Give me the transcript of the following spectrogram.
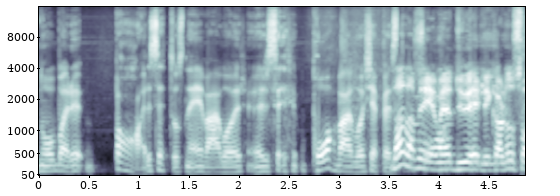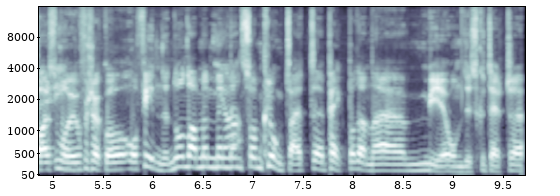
nå bare bare sette oss ned hver vår, på hver vår kjepphest. Nei, nei, men, men du heller ikke har noe svar, så må vi jo forsøke å, å finne noe. Da. Men, men, ja. men som Klungtveit peker på denne mye omdiskuterte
